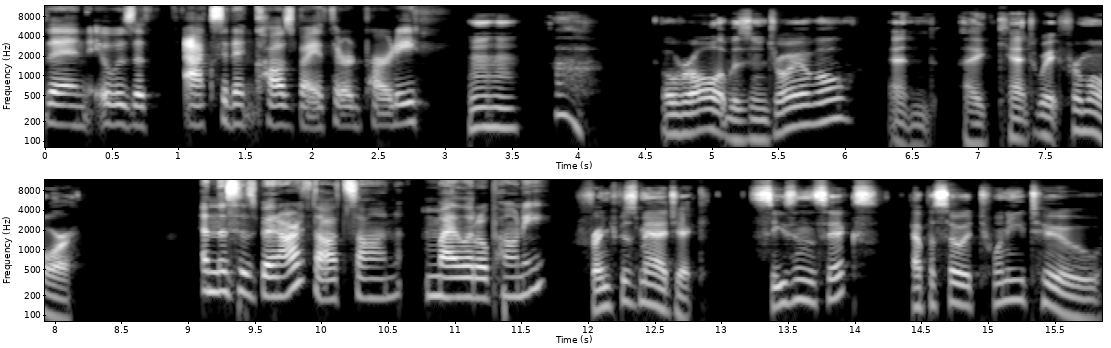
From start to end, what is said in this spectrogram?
than it was a accident caused by a third party. Mm-hmm. Ah, overall, it was enjoyable, and I can't wait for more. And this has been our thoughts on My Little Pony, Friendship Magic, Season 6, Episode 22.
